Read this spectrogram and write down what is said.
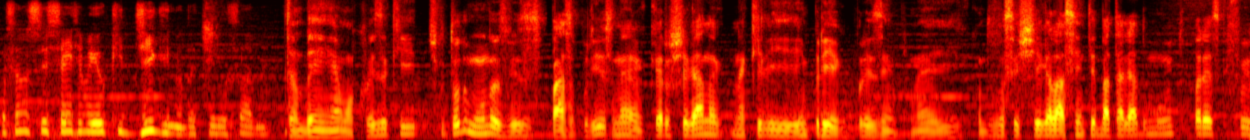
você não se sente meio que digno daquilo, sabe? Também é uma coisa que acho que todo mundo às vezes passa por isso, né? Eu quero chegar na, naquele emprego, por exemplo, né? E quando você chega lá sem ter batalhado muito, parece que foi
